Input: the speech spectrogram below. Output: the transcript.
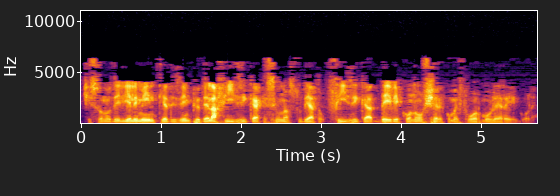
Ci sono degli elementi, ad esempio, della fisica che se uno ha studiato fisica deve conoscere come formule e regole.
